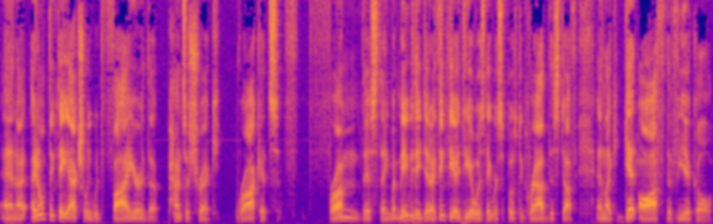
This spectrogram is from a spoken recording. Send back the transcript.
and I, I don't think they actually would fire the Panzerschreck rockets from this thing, but maybe they did. I think the idea was they were supposed to grab this stuff and like get off the vehicle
